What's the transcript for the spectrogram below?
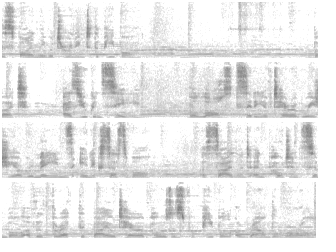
is finally returning to the people. But, as you can see, the lost city of Terra Grigia remains inaccessible, a silent and potent symbol of the threat that bioterror poses for people around the world.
